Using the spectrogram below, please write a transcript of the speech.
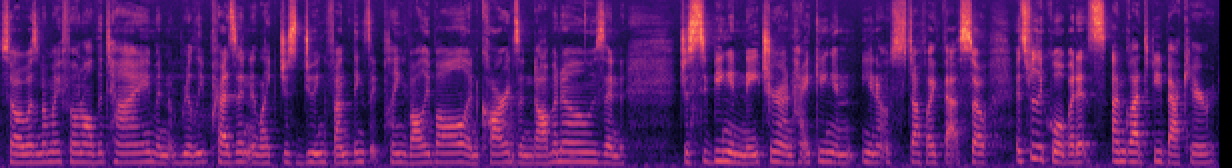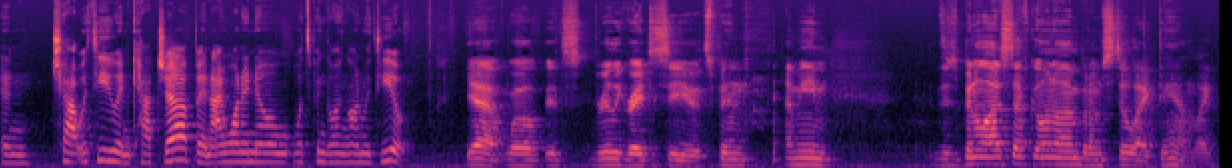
So I wasn't on my phone all the time and really present and like just doing fun things like playing volleyball and cards and dominoes and just being in nature and hiking and you know stuff like that so it's really cool but it's i'm glad to be back here and chat with you and catch up and i want to know what's been going on with you yeah well it's really great to see you it's been i mean there's been a lot of stuff going on but i'm still like damn like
